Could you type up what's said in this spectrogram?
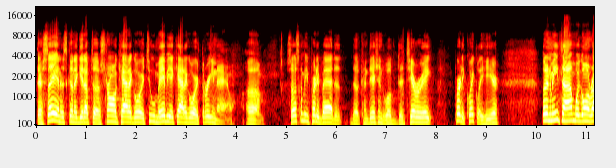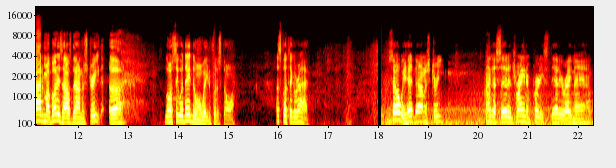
They're saying it's gonna get up to a strong category two, maybe a category three now. Um, so it's gonna be pretty bad. The, the conditions will deteriorate pretty quickly here. But in the meantime, we're going to ride to my buddy's house down the street. Uh, going to see what they're doing waiting for the storm. Let's go take a ride. So we head down the street. Like I said, it's raining pretty steady right now.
